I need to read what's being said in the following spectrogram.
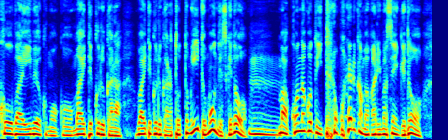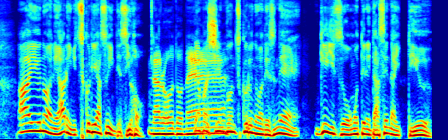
購買意欲もこう巻いてくるから、湧いてくるから、とってもいいと思うんですけど、うんまあ、こんなこと言ったら怒られるかもわかりませんけど、ああいうのはね、ある意味作りやすいんですよ。なるほどね。やっぱり新聞作るのはですね、技術を表に出せないっていう、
